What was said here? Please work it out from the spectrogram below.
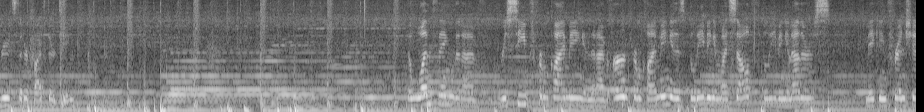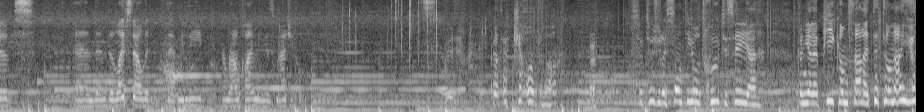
routes that are 513. The one thing that I've received from climbing and that I've earned from climbing is believing in myself, believing in others, making friendships, and then the lifestyle that, that we lead around climbing is magical. Avec 40. Surtout, je l'ai senti au trou, tu sais, quand il y a la pie comme ça, la tête en arrière.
